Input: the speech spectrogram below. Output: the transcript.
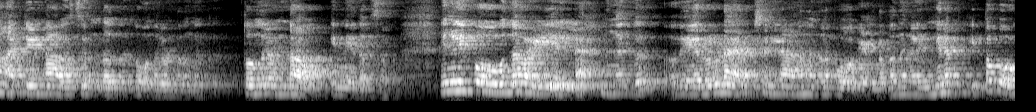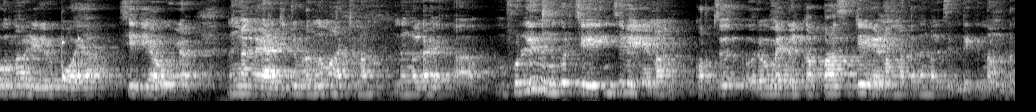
മാറ്റേണ്ട ആവശ്യമുണ്ടെന്ന് തോന്നലുണ്ട് നിങ്ങൾക്ക്? തോന്നലുണ്ടാവും ഇന്നേ ദിവസം. നിങ്ങൾ ഈ പോകുന്ന വഴിയല്ല നിങ്ങൾക്ക് വേറൊരു ഡയറക്ഷനിലാണ് നിങ്ങൾ പോകേണ്ടത്. നിങ്ങൾ ഇങ്ങനെ ഇപ്പൊ പോകുന്ന വഴിയിൽ പോയാൽ ശരിയാവില്ല നിങ്ങളുടെ ആറ്റിറ്റ്യൂഡ് ഒന്ന് മാറ്റണം. നിങ്ങളുടെ ഫുള്ളി നിങ്ങൾക്കൊരു ചേഞ്ച് വേണം. കുറച്ച് ഒരു മെന്റൽ കപ്പാസിറ്റി വേണം എന്നൊക്കെ നിങ്ങൾ ചിന്തിക്കുന്നുണ്ട്.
